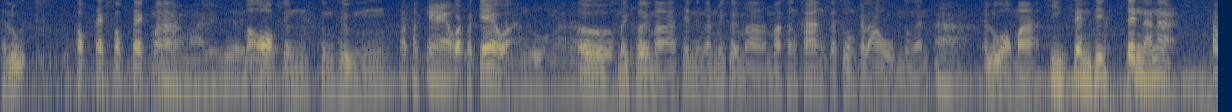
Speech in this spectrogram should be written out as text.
ทะลุ ซอกแซกซอกแซกมา มาเรื่อยๆมาออกจนจนถึงวัดพระแก้ววัดพระแก้วอะสนามหลวงนะครับเออ ไม่เคยมาเส้นตรงนั้นไม่เคยมามาข้างๆกระทรวงกลาโหมตรงนั้นอ่าทะลุออกมา จริงเส้นที่เส้นนั้นอะถ้า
